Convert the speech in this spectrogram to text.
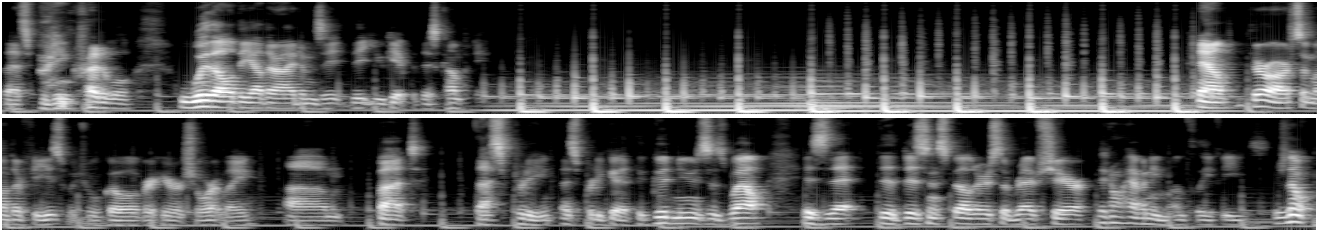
That's pretty incredible with all the other items that you get with this company. Now, there are some other fees, which we'll go over here shortly, um, but that's pretty that's pretty good. The good news as well is that the business builders, the rev share, they don't have any monthly fees. There's no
